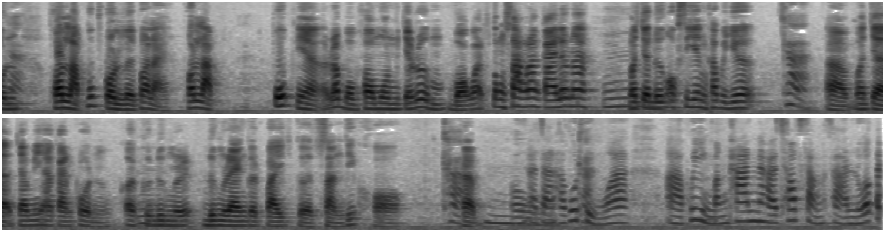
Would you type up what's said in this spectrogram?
คนค่ะพอหลับปุ๊บกลนเลยเพราะอะไรพอหลับปุ๊บเนี่ยระบบฮอร์โมนมันจะเริ่มบอกว่าต้องสร้างร่างกายแล้วนะอืมันจะดึงออกซิเจนเข้าไปเยอะค่ะอ่ามันจะจะมีอาการกรนก็คืออมดึงดึงแรงเกินไปเกิดสั่นที่คอค่ะครับโอ้อาจารย์คะพูดค่ะถึงว่าอ่าผู้หญิงบางท่านนะคะ ชอบสังสรรค์หรือว่าไป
